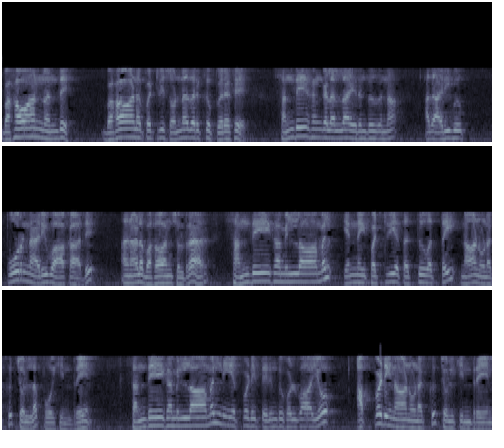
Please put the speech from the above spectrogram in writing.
பகவான் வந்து பகவானை பற்றி சொன்னதற்கு பிறகு சந்தேகங்கள் எல்லாம் இருந்ததுன்னா அது அறிவு பூர்ண அறிவு ஆகாது. அதனால பகவான் சொல்றார் சந்தேகமில்லாமல் என்னை பற்றிய தத்துவத்தை நான் உனக்கு சொல்ல போகின்றேன். சந்தேகமில்லாமல் நீ எப்படி தெரிந்து கொள்வாயோ அப்படி நான் உனக்கு சொல்கின்றேன்.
